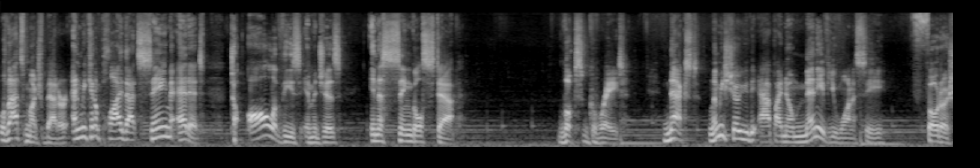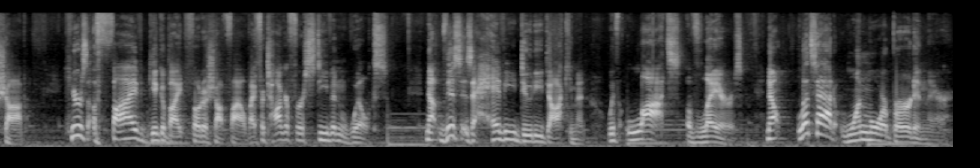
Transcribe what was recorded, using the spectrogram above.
Well, that's much better, and we can apply that same edit to all of these images in a single step looks great. Next, let me show you the app I know many of you want to see, Photoshop. Here's a five gigabyte Photoshop file by photographer Stephen Wilkes. Now, this is a heavy duty document with lots of layers. Now, let's add one more bird in there.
